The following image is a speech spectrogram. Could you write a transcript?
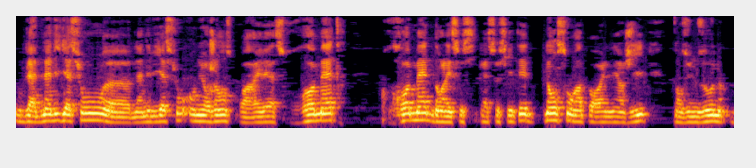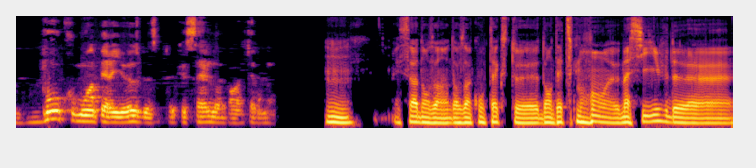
ou de la navigation, euh, de la navigation en urgence pour arriver à se remettre, remettre dans les la société dans son rapport à l'énergie dans une zone beaucoup moins périlleuse que celle dans laquelle on est. Mmh. Et ça dans un dans un contexte d'endettement euh, massif, de euh,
